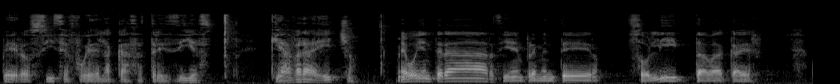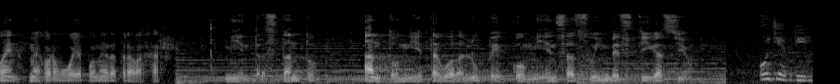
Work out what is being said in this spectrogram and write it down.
Pero si se fue de la casa tres días, ¿qué habrá hecho? Me voy a enterar, siempre me entero. Solita va a caer. Bueno, mejor me voy a poner a trabajar. Mientras tanto, Antonieta Guadalupe comienza su investigación. Oye, Abril,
